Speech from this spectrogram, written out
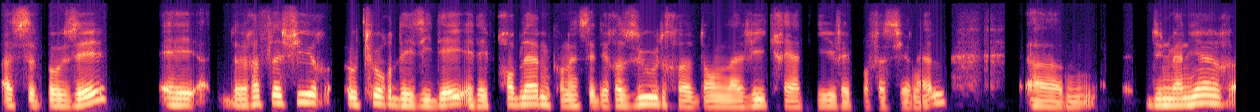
à se poser et de réfléchir autour des idées et des problèmes qu'on essaie de résoudre dans la vie créative et professionnelle euh, d'une manière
